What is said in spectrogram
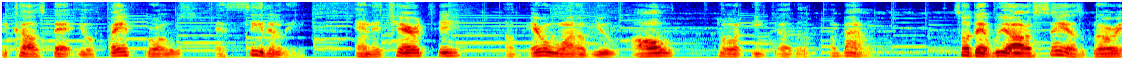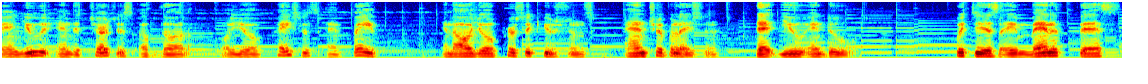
because that your faith grows exceedingly, and the charity of every one of you all toward each other abounds, so that we ourselves glory in you in the churches of God for your patience and faith in all your persecutions and tribulation that you endure, which is a manifest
